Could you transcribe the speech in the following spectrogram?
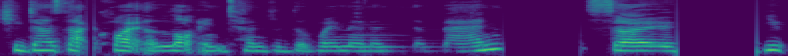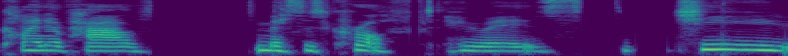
she does that quite a lot in terms of the women and the men. So you kind of have mrs croft who is she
